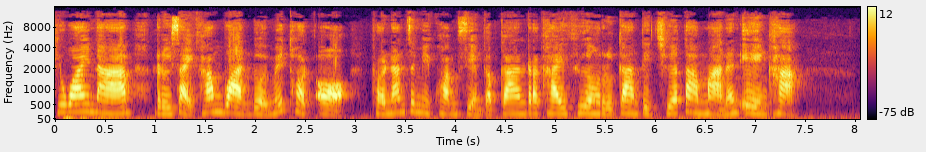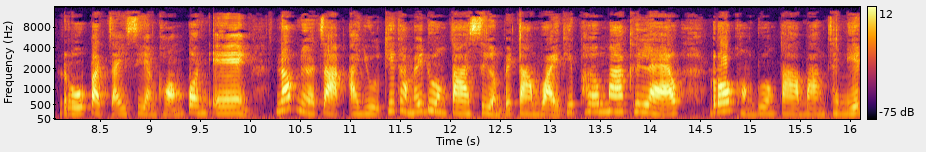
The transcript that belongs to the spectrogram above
ที่ว่ายน้ำหรือใส่ข้ามวันโดยไม่ถอดออก เพราะนั่นจะมีความเสี่ยงกับการระคายเคืองหรือการติดเชื้อตามมานั่นเองค่ะรู้ปัจจัยเสี่ยงของตนเอง นอกเหนือจากอายุที่ทำให้ดวงตาเสื่อมไปตามวัยที่เพิ่มมากขึ้นแล้ว โรคของดวงตาบางชนิด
